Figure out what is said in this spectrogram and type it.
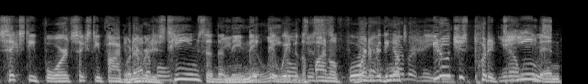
64, 65, whatever it is, teams, and then they make their way to the Final Four and everything else. You don't just put a you team know, in.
